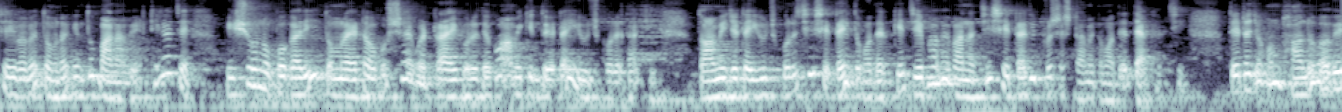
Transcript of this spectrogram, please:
সেইভাবে তোমরা কিন্তু বানাবে, ঠিক আছে? ভীষণ উপকারী, তোমরা এটা অবশ্যই একবার ট্রাই করে দেখো, আমি কিন্তু এটা ইউজ করে থাকি। তো আমি যেটা ইউজ করেছি, সেটাই তোমাদেরকে যেভাবে বানাচ্ছি, সেটারই প্রসেসটা আমি তোমাদের দেখাচ্ছি। তো এটা যখন ভালোভাবে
